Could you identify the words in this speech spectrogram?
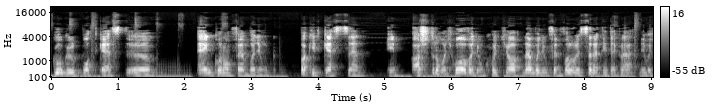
Google Podcast, ö, Anchoron fenn vagyunk, Pocketcast-en, én azt sem tudom, hogy hol vagyunk, hogyha nem vagyunk fent valahol, hogy szeretnétek látni, vagy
